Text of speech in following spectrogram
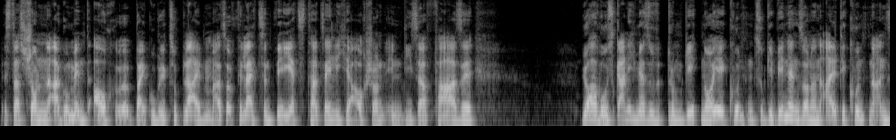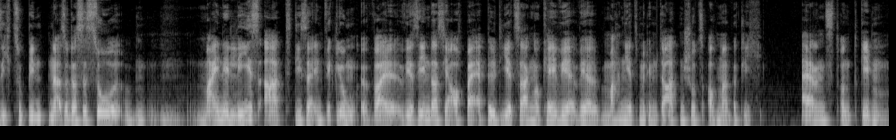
ist das schon ein Argument, auch äh, bei Google zu bleiben. Also vielleicht sind wir jetzt tatsächlich ja auch schon in dieser Phase, ja, wo es gar nicht mehr so drum geht, neue Kunden zu gewinnen, sondern alte Kunden an sich zu binden. Also das ist so meine Lesart dieser Entwicklung, weil wir sehen das ja auch bei Apple, die jetzt sagen, okay, wir, wir machen jetzt mit dem Datenschutz auch mal wirklich ernst und geben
